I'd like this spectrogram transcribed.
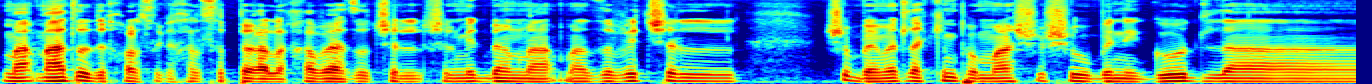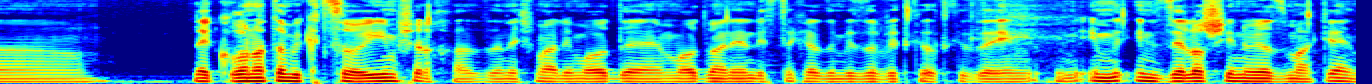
מה, מה את עוד יכולה ככה לספר על החוויה הזאת של, של מידברן, מה, מהזווית של, שוב, באמת להקים פה משהו שהוא בניגוד ל... לעקרונות המקצועיים שלך, זה נשמע לי מאוד, אה, מאוד מעניין להסתכל על זה מזווית כזאת, כזה, אם, אם, אם זה לא שינוי, אז מה כן?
